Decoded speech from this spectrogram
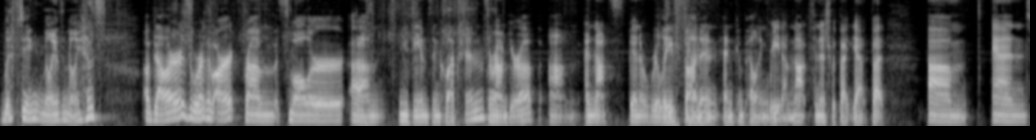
lifting millions and millions of dollars worth of art from smaller um, museums and collections around Europe. Um, and that's been a really fun and, and compelling read. I'm not finished with that yet, but um, and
